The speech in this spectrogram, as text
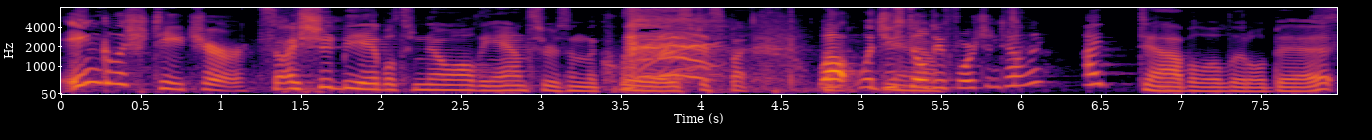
English teacher. So I should be able to know all the answers in the quiz just by. Well, would you, still know. do fortune telling? I dabble a little bit.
